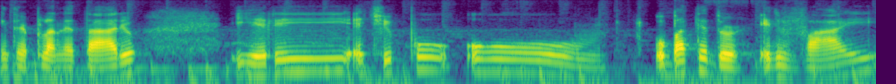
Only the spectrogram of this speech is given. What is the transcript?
interplanetário e ele é tipo o, o batedor. Ele vai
